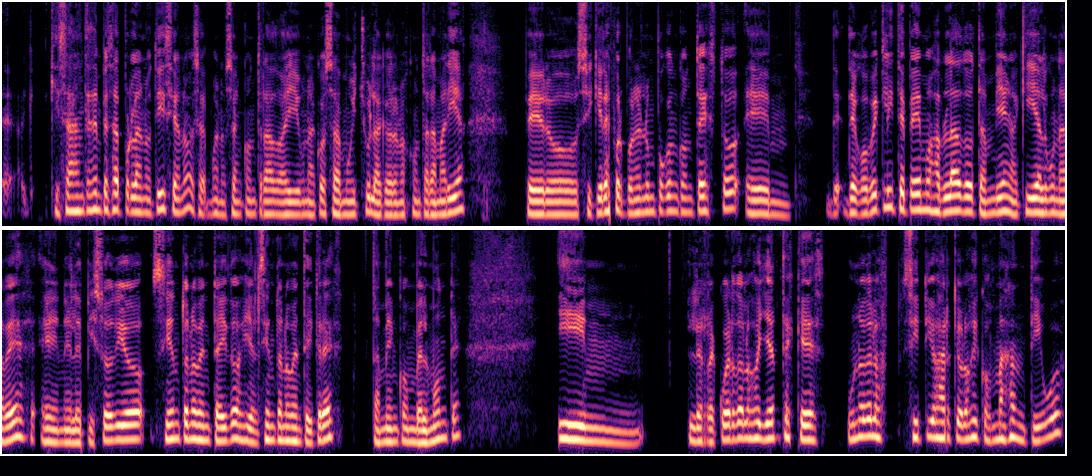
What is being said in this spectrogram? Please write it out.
eh, quizás antes de empezar por la noticia, ¿no? Bueno, se ha encontrado ahí una cosa muy chula que ahora nos contará María, pero si quieres, por ponerlo un poco en contexto, eh, de, de Gobekli Tepe hemos hablado también aquí alguna vez en el episodio 192 y el 193, también con Belmonte. Y mmm, les recuerdo a los oyentes que es uno de los sitios arqueológicos más antiguos,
